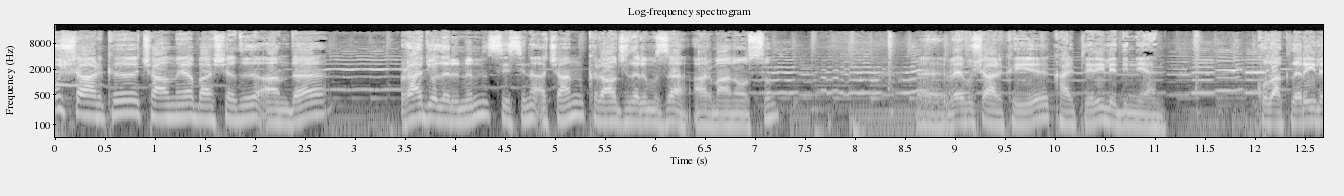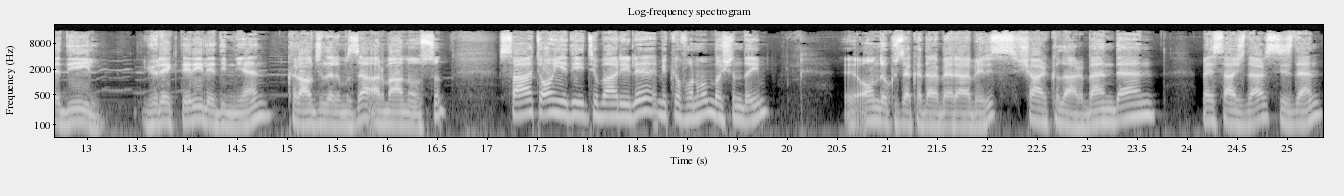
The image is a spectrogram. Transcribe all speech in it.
Bu şarkı çalmaya başladığı anda radyolarının sesini açan kralcılarımıza armağan olsun. Ee, ve bu şarkıyı kalpleriyle dinleyen, kulaklarıyla değil, yürekleriyle dinleyen kralcılarımıza armağan olsun. Saat 17 itibariyle mikrofonumun başındayım. Ee, 19'a kadar beraberiz. Şarkılar benden, mesajlar sizden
